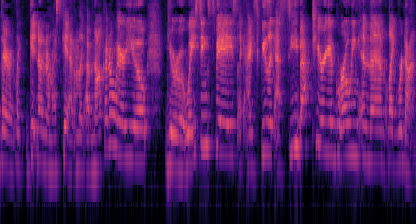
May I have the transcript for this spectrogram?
they're like getting under my skin. I'm like I'm not gonna wear you. You're wasting space. Like I feel like I see bacteria growing in them. Like we're done.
